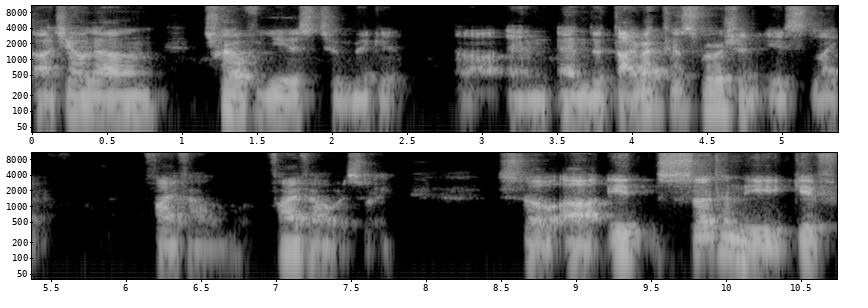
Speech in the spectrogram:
uh, Zhao Liang 12 years to make it. Uh, and, and the director's version is like five hours, five hours, right? So uh, it certainly gives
